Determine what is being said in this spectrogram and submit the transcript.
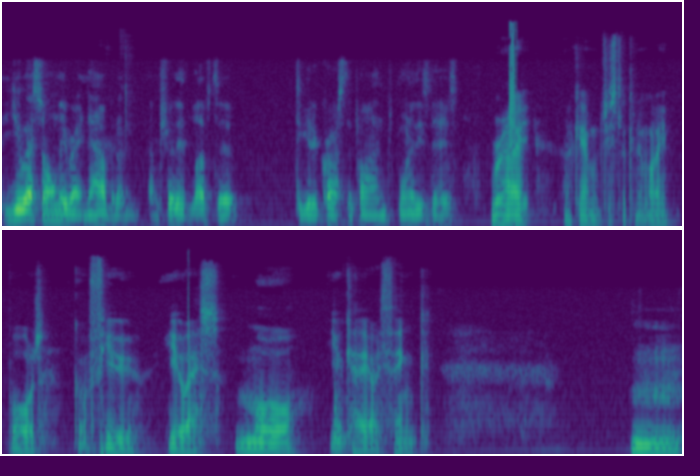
US only right now, but I'm I'm sure they'd love to to get across the pond one of these days. Right. Okay, I'm just looking at my board. Got a few US, more UK, I think. Hmm.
